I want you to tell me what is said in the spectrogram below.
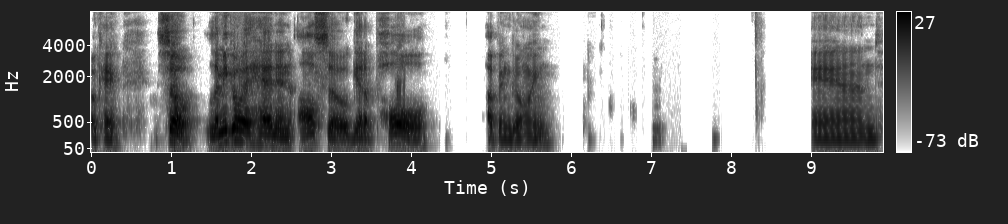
okay? So let me go ahead and also get a poll up and going. And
